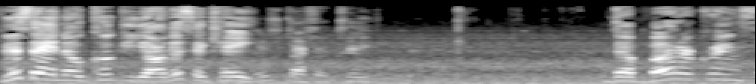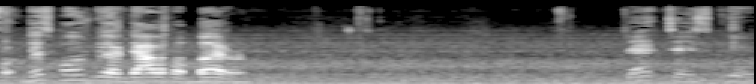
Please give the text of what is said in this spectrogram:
This ain't no cookie, y'all. This a cake. It's like a cake. The buttercream, this supposed to be a dollop of butter. That tastes good.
